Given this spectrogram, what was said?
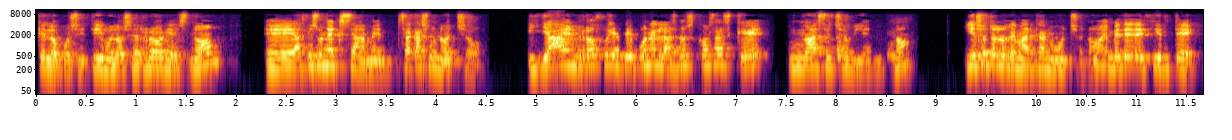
que lo positivo, los errores, ¿no? Eh, haces un examen, sacas un 8, y ya en rojo ya te ponen las dos cosas que no has hecho bien, ¿no? Y eso te lo remarcan mucho, ¿no? En vez de decirte,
